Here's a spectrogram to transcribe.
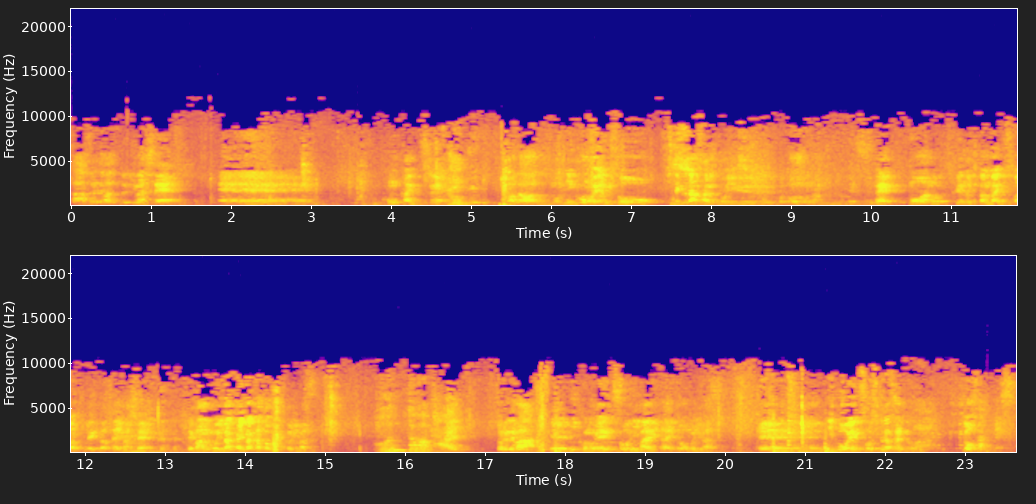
さあそれでは続きましてえー、今回ですね、わざわざその2個の演奏をしてくださるということなんですね。もうあの机の一番前に座ってくださいまして出番を今か今かと待っております。本当？はい。それでは、えー、2個の演奏に参りたいと思います。えー、2個を演奏してくださるのはロさんです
